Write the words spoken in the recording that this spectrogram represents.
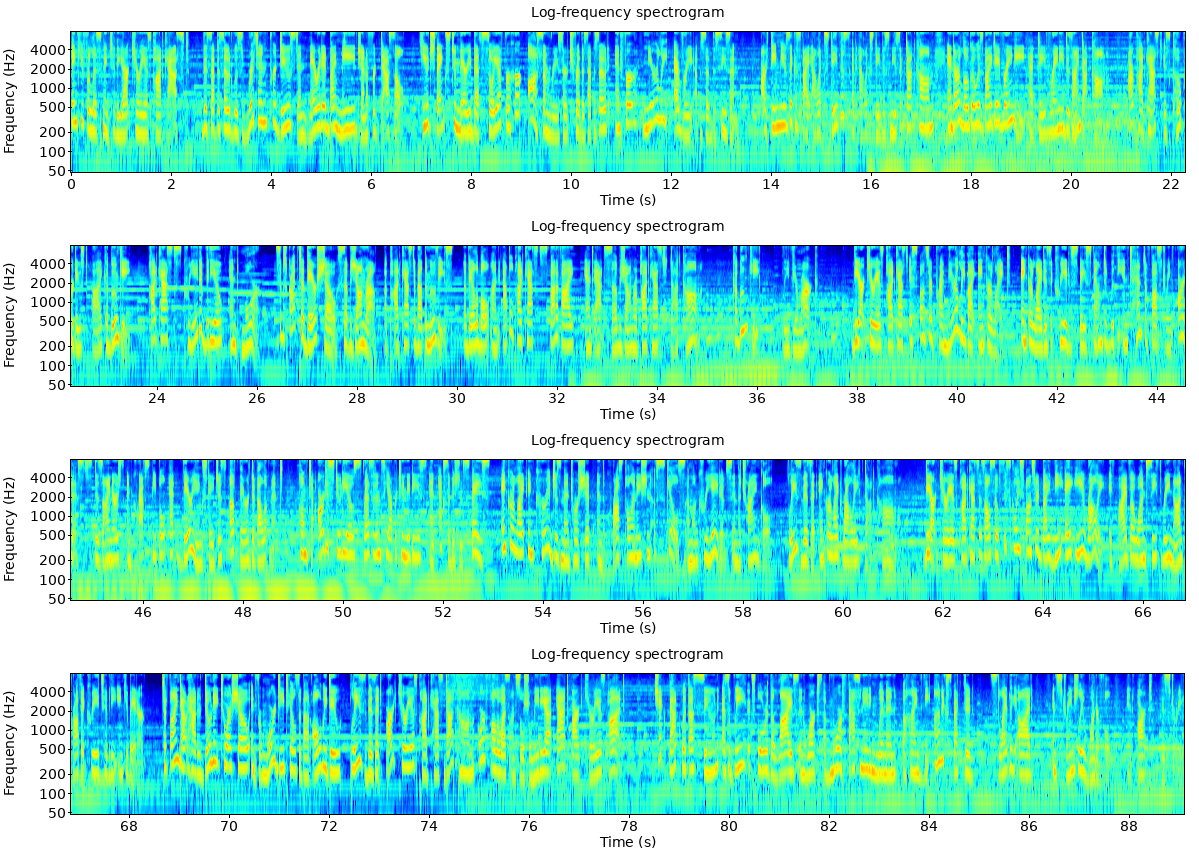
Thank you for listening to the Art Curious podcast. This episode was written, produced, and narrated by me, Jennifer Dasal. Huge thanks to Mary Beth Soya for her awesome research for this episode and for nearly every episode this season. Our theme music is by Alex Davis at alexdavismusic.com, and our logo is by Dave Rainey at daveraineydesign.com. Our podcast is co produced by Kabunki, podcasts, creative video, and more. Subscribe to their show, Subgenre, a podcast about the movies, available on Apple Podcasts, Spotify, and at subgenrepodcast.com. Kabunki, leave your mark. The Art Curious podcast is sponsored primarily by Anchorlight. Anchorlight is a creative space founded with the intent of fostering artists, designers, and craftspeople at varying stages of their development. Home to artist studios, residency opportunities, and exhibition space, Anchorlight encourages mentorship and the cross pollination of skills among creatives in the Triangle. Please visit anchorlightraleigh.com. The Art Curious podcast is also fiscally sponsored by VAE Raleigh, a 501c3 nonprofit creativity incubator. To find out how to donate to our show and for more details about all we do, please visit artcuriouspodcast.com or follow us on social media at artcuriouspod. Check back with us soon as we explore the lives and works of more fascinating women behind the unexpected, slightly odd, and strangely wonderful in art history.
